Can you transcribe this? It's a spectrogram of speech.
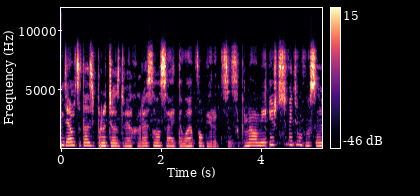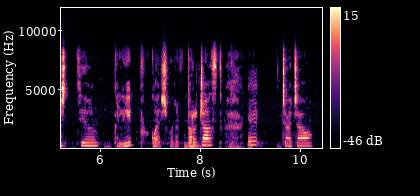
надявам се тази първа част ви е харесала. Сайта лайк, абонирайте се за канала ми и ще се видим в следващия клип, който ще бъде втора част. Е, чао, чао!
